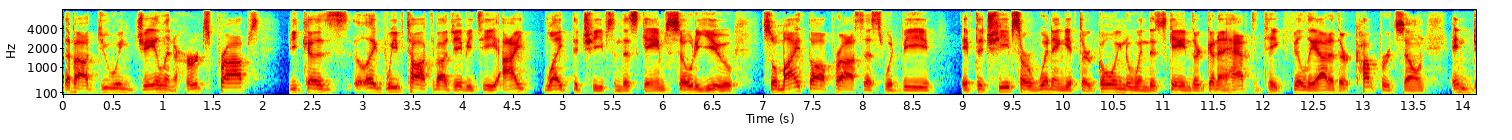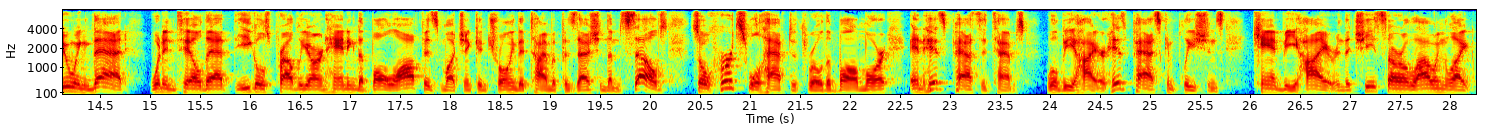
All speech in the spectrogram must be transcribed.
about doing Jalen Hurts props because, like we've talked about, JVT, I like the Chiefs in this game. So do you. So my thought process would be if the Chiefs are winning, if they're going to win this game, they're going to have to take Philly out of their comfort zone. And doing that would entail that the Eagles probably aren't handing the ball off as much and controlling the time of possession themselves. So Hurts will have to throw the ball more, and his pass attempts will be higher. His pass completions can be higher. And the Chiefs are allowing like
